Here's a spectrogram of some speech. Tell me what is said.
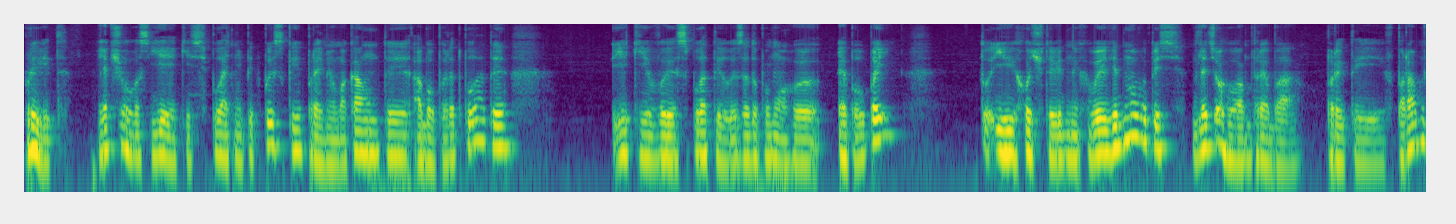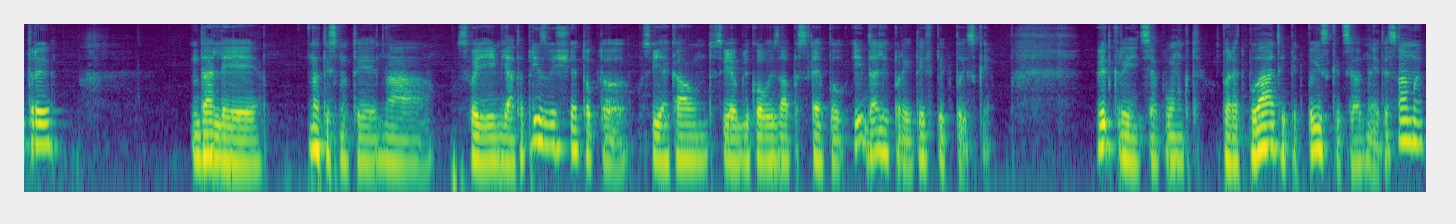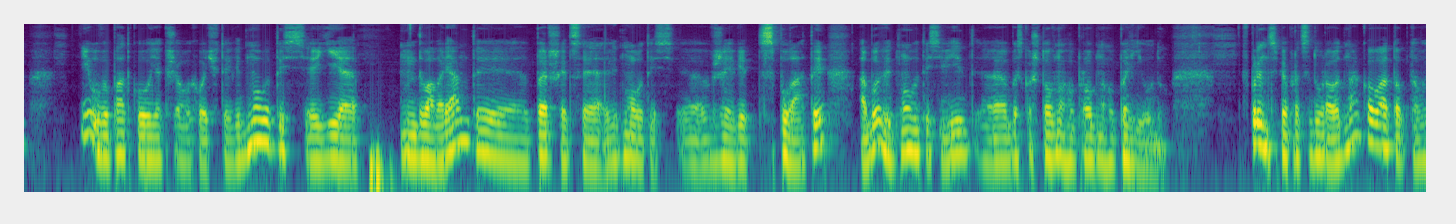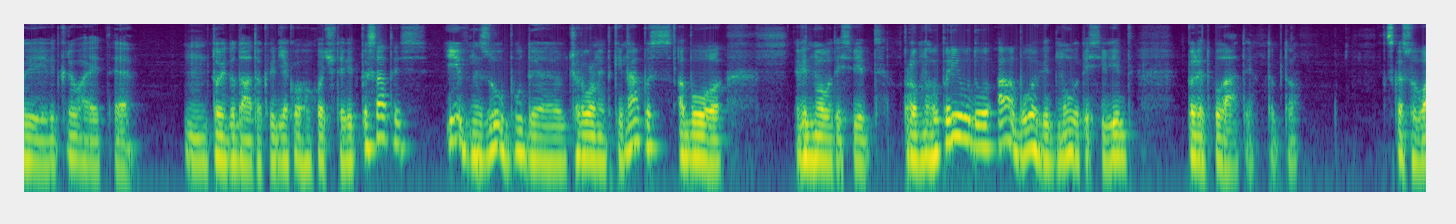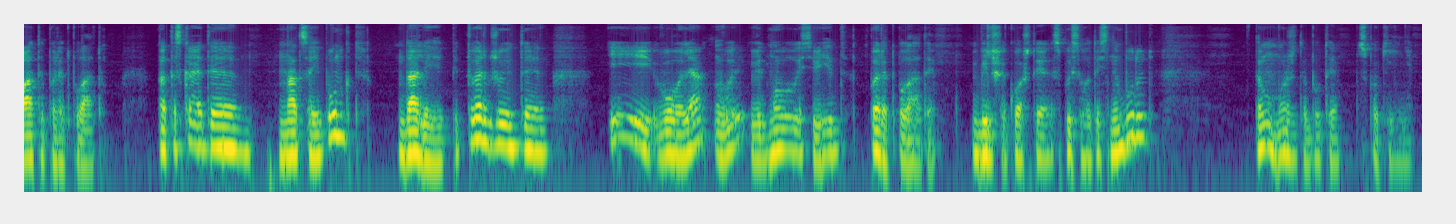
Привіт! Якщо у вас є якісь платні підписки, преміум аккаунти або передплати, які ви сплатили за допомогою Apple Pay, то і хочете від них ви відмовитись, для цього вам треба прийти в параметри, далі натиснути на своє ім'я та прізвище, тобто свій аккаунт, свій обліковий запис Apple, і далі перейти в підписки. Відкриється пункт передплати, підписки, це одне і те саме. І у випадку, якщо ви хочете відмовитись, є два варіанти. Перший це відмовитись е, вже від сплати, або відмовитись від е, безкоштовного пробного періоду. В принципі, процедура однакова, тобто ви відкриваєте той додаток, від якого хочете відписатись, і внизу буде червоний такий напис, або відмовитись від пробного періоду, або відмовитись від передплати, тобто скасувати передплату. Натискаєте на цей пункт, далі підтверджуєте, і вуаля, ви відмовились від передплати. Більше кошти списуватись не будуть, тому можете бути спокійні.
